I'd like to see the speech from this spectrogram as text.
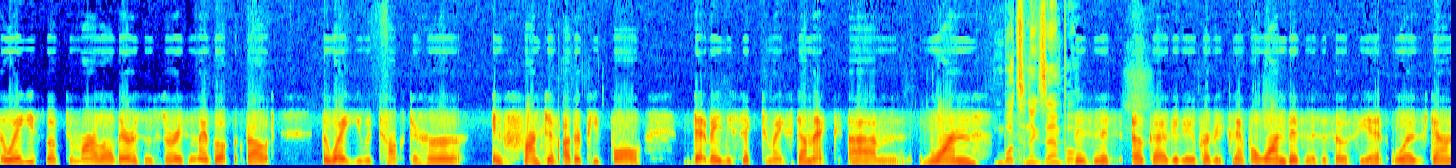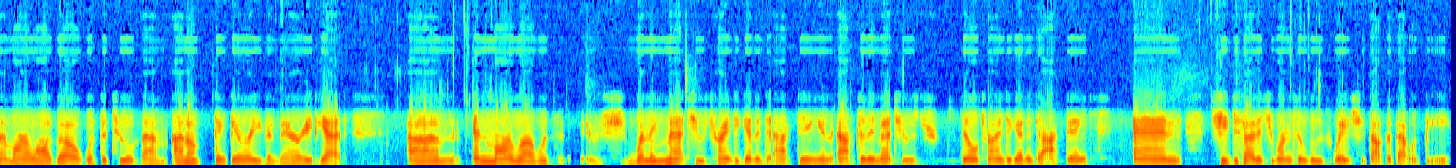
the way he spoke to Marla. There are some stories in my book about the way he would talk to her in front of other people that made me sick to my stomach. Um, one. What's an example? Business. Okay, I'll give you a perfect example. One business associate was down at Mar-a-Lago with the two of them. I don't think they were even married yet. Um, and Marla was, when they met, she was trying to get into acting, and after they met, she was still trying to get into acting, and she decided she wanted to lose weight. She thought that that would be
